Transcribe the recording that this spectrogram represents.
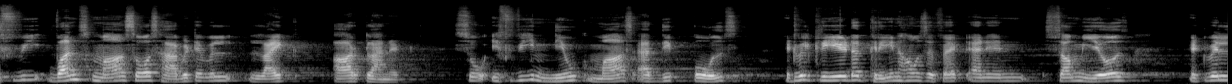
if we once mars was habitable like our planet so if we nuke mars at the poles it will create a greenhouse effect and in some years it will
